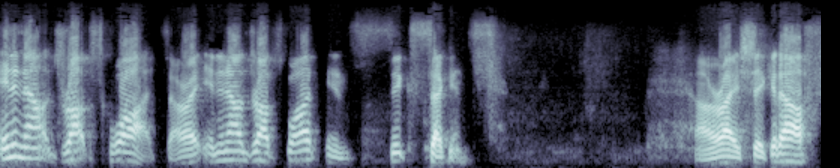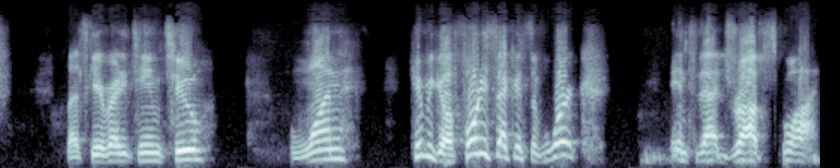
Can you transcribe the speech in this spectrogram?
in and out drop squats. All right, in and out drop squat in six seconds. All right, shake it off. Let's get ready, team two, one. Here we go, 40 seconds of work into that drop squat.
